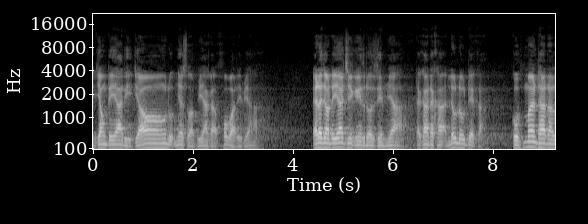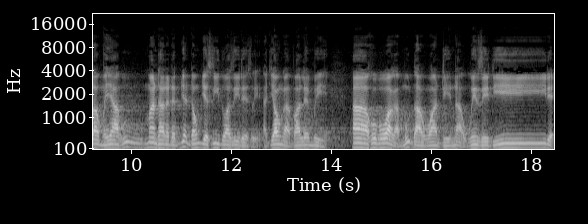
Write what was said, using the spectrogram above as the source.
အကြောင်းတရားတွေကြောင့်လို့မြတ်စွာဘုရားကဟောပါတယ်ဗျာအဲဒါကြောင့်တရားချစ်ခင်တို့စင်များတစ်ခါတစ်ခါအလုတ်လုတ်တဲ့အခါကိုမှန်းထားတာတော့မရဘူးမှန်းထားတဲ့ပြက်တောင်းပြက်စီးသွားစေတယ်ဆိုရင်အကြောင်းကဘာလဲမေးရင်ဟာဟိုဘဝကမုတာဝါဒေနဝင်စေတီတဲ့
